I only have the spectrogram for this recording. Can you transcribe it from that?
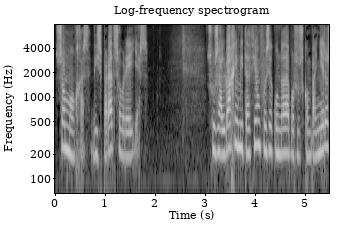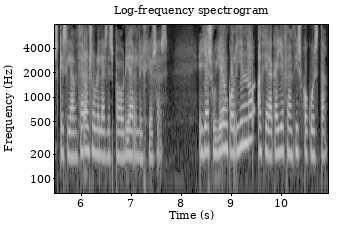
Son monjas, disparad sobre ellas. Su salvaje invitación fue secundada por sus compañeros que se lanzaron sobre las despavoridas religiosas. Ellas huyeron corriendo hacia la calle Francisco Cuesta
